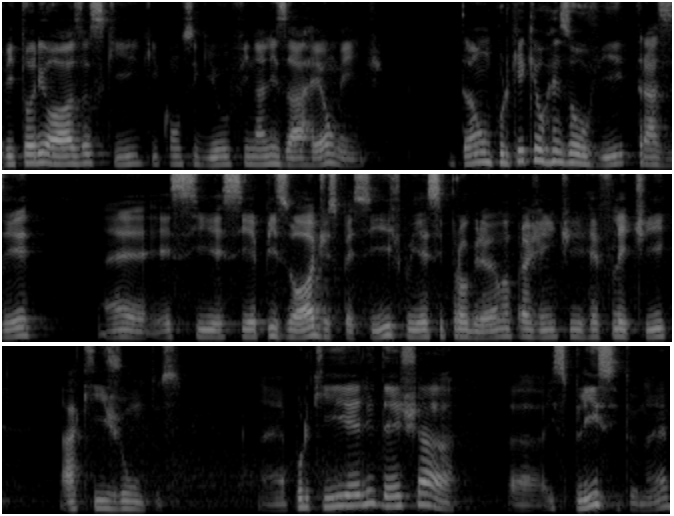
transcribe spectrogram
vitoriosas que, que conseguiu finalizar realmente. Então, por que, que eu resolvi trazer né, esse, esse episódio específico e esse programa para a gente refletir aqui juntos. Né, porque ele deixa uh, explícito né,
